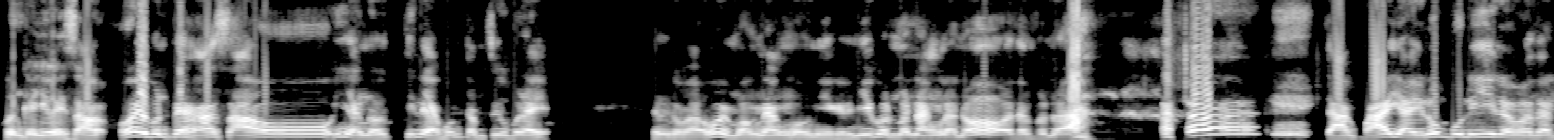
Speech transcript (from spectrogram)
เพิ่นก็เย้ยสาวโอ้ยเพิ่นไปหาสาวอีหยังดอกที่แรกผมจำชื่อบ่ได้ เพิ่นก็ว่าโอ้ยมองนั่งมองนี่ก็มีคนมานั่งละเนาะว่าซั่นเพิ่นว่าจากป่าใหญ่ลพบุรีน่ะว่าซั่น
